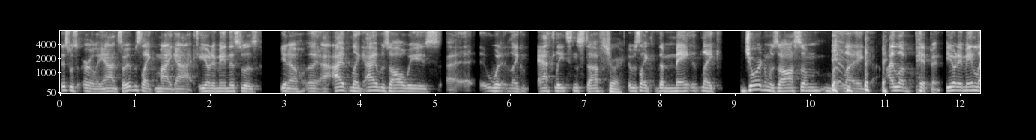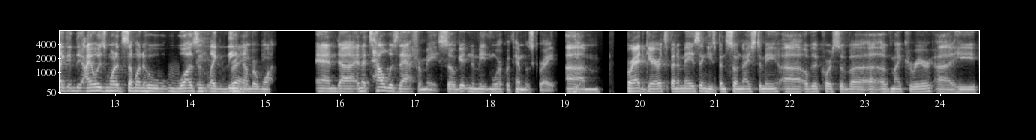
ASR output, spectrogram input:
this was early on, so it was like my guy. You know what I mean? This was you know i like i was always uh, what like athletes and stuff sure it was like the main like Jordan was awesome, but like I love Pippen. You know what I mean? Like I always wanted someone who wasn't like the right. number one. And uh, and Attell was that for me. So getting to meet and work with him was great. Um, yeah. Brad Garrett's been amazing. He's been so nice to me uh, over the course of uh, uh of my career. Uh, he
